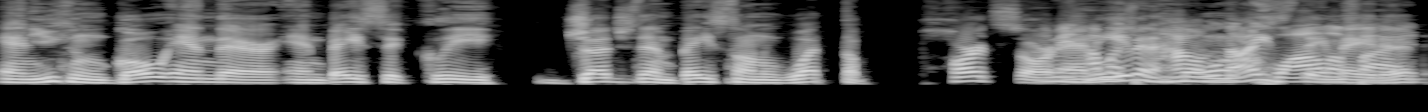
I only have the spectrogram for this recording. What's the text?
And you can go in there and basically judge them based on what the parts are, I mean, and how even how nice they made it.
